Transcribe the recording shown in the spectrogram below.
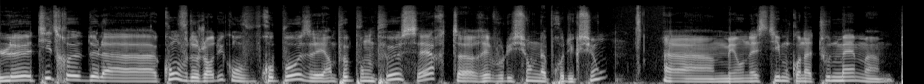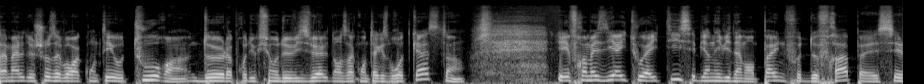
Le titre de la conf d'aujourd'hui qu'on vous propose est un peu pompeux, certes, Révolution de la production. Euh, mais on estime qu'on a tout de même pas mal de choses à vous raconter autour de la production audiovisuelle dans un contexte broadcast. Et From SDI to IT, c'est bien évidemment pas une faute de frappe. Et c'est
